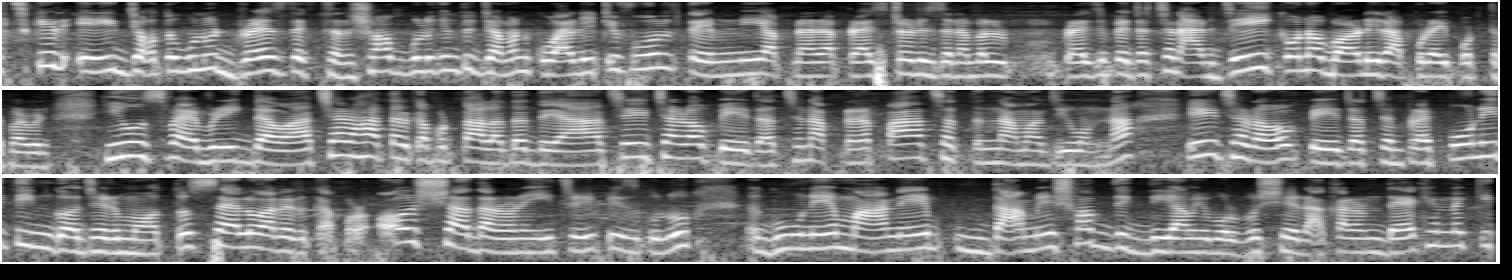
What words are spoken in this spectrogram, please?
আজকের এই যতগুলো ড্রেস দেখছেন, সবগুলো কিন্তু যেমন কোয়ালিটিফুল তেমনি আপনারা প্রাইসটা রিজনেবল প্রাইসে পেয়ে যাচ্ছেন। আর যেই কোনো বডির আপুরাই পড়তে পারবেন। হিউজ ফ্যাব্রিক দেওয়া আছে, আর হাতার কাপড় তো আলাদা দেওয়া আছে। এছাড়াও পেয়ে যাচ্ছেন আপনারা পাঁচ হাতের নামাজি ওড়না। এছাড়াও পেয়ে যাচ্ছেন প্রায় পৌনে তিন গজের মতো সালোয়ারের কাপড়। অসাধারণ এই থ্রি পিসগুলো গুণে মানে দামে সব দিক দিয়ে আমি বলব সেরা। কারণ দেখেন না কি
